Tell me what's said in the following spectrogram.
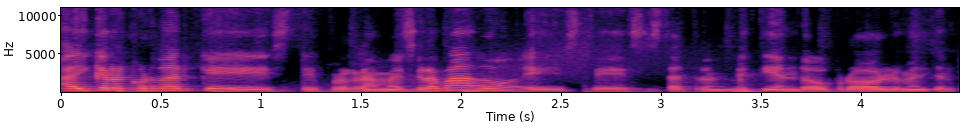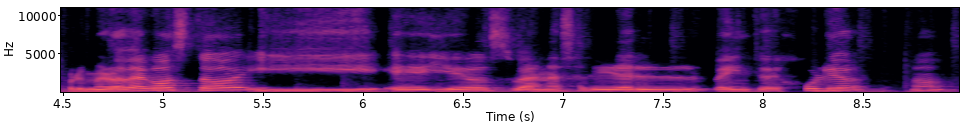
hay que recordar que este programa es grabado, este se está transmitiendo probablemente el primero de agosto y ellos van a salir el 20 de julio, ¿no?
